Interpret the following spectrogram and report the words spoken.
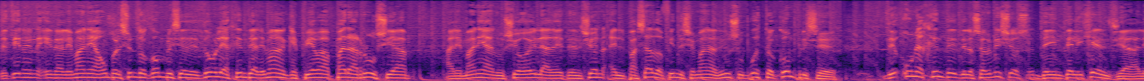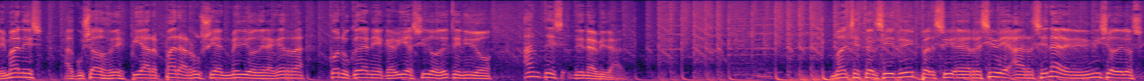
Detienen en Alemania a un presunto cómplice de doble agente alemán que espiaba para Rusia. Alemania anunció hoy la detención el pasado fin de semana de un supuesto cómplice de un agente de los servicios de inteligencia alemanes acusados de espiar para Rusia en medio de la guerra con Ucrania que había sido detenido antes de Navidad. Manchester City eh, recibe a Arsenal en el inicio de los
